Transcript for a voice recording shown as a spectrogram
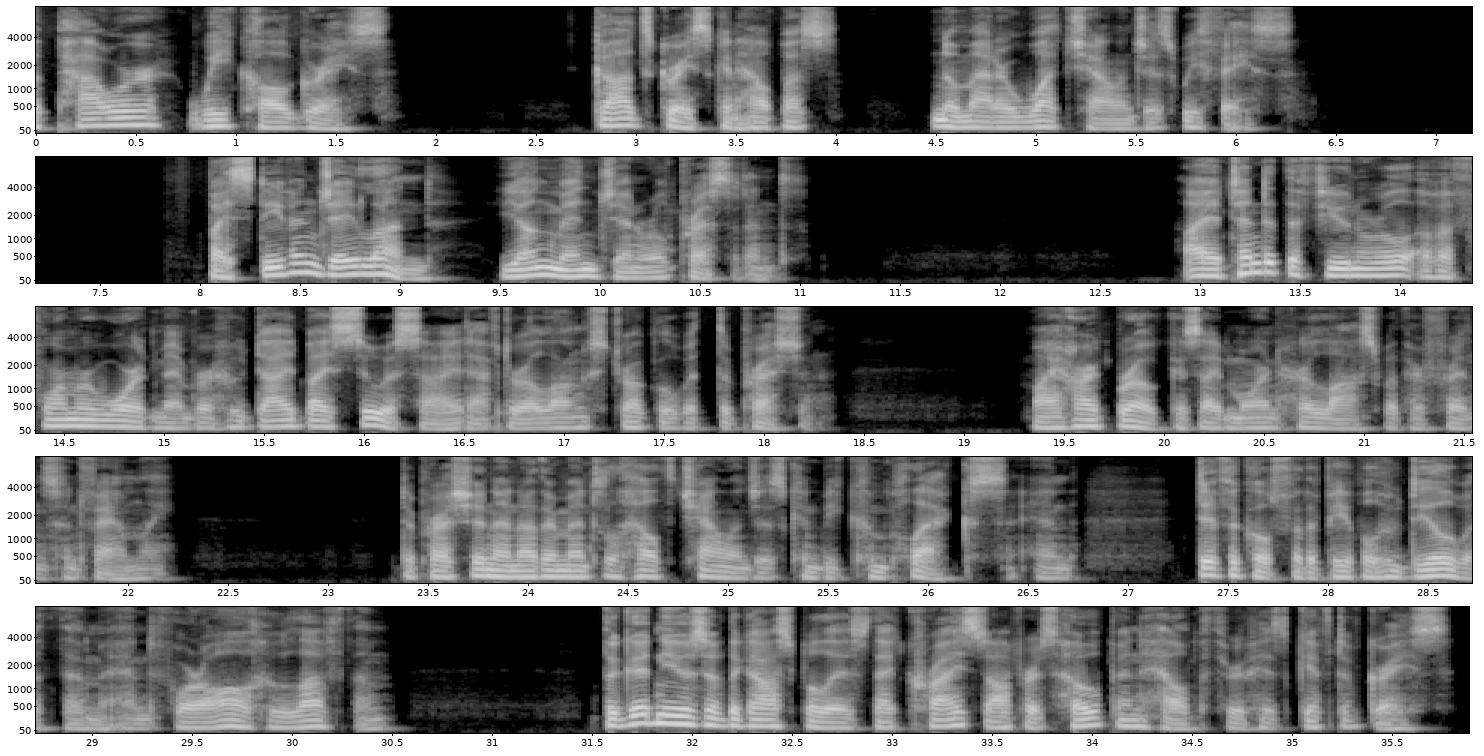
The power we call grace. God's grace can help us, no matter what challenges we face. By Steven J. Lund, Young Men General President. I attended the funeral of a former ward member who died by suicide after a long struggle with depression. My heart broke as I mourned her loss with her friends and family. Depression and other mental health challenges can be complex and difficult for the people who deal with them and for all who love them. The good news of the gospel is that Christ offers hope and help through his gift of grace.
